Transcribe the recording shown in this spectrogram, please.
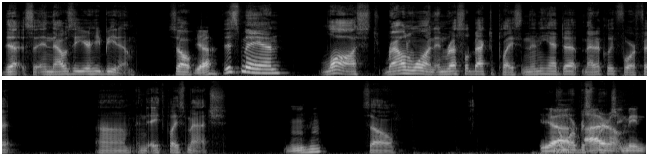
That- so, and that was the year he beat him. So Yeah. this man lost round one and wrestled back to place, and then he had to medically forfeit um, in the eighth place match. Mm-hmm. So Yeah, no more I don't know. I mean,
